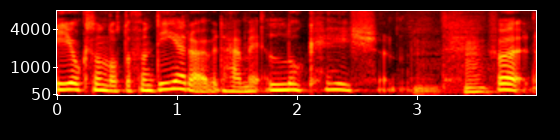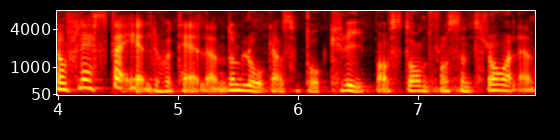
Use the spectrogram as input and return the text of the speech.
är ju också något att fundera över det här med location. Mm. För de flesta äldre hotellen de låg alltså på krypavstånd från centralen.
